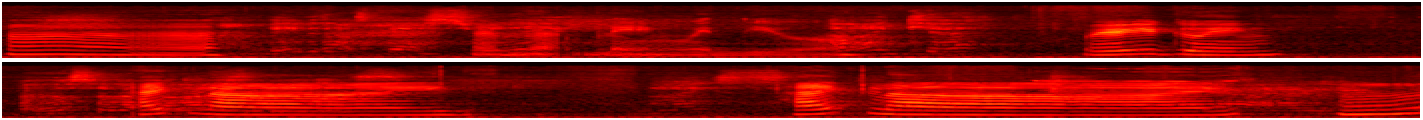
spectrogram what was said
Huh? I'm not playing with you. Where are you going? Hi, Clyde. Hi, Clyde. Hmm?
